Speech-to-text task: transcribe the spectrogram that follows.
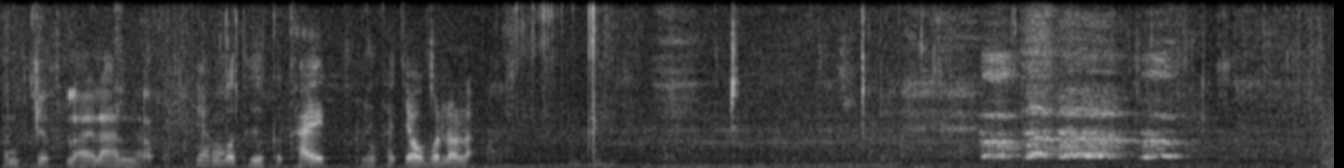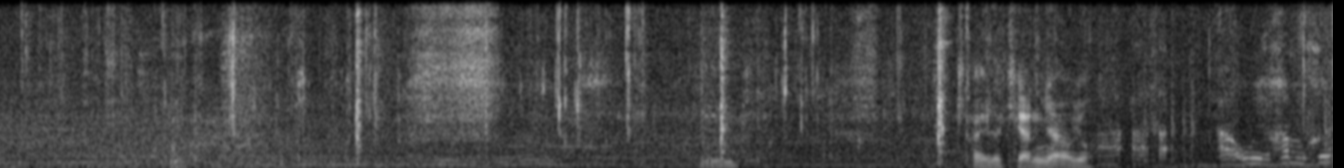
พันเจ็ดหลายล้านแล้วแพงบ่ถือกับขายให้เข้าเจ้าเบิดแล้วล่ะใครจะแขนยาวอยู่เอาอุ้ยคำขึ้น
